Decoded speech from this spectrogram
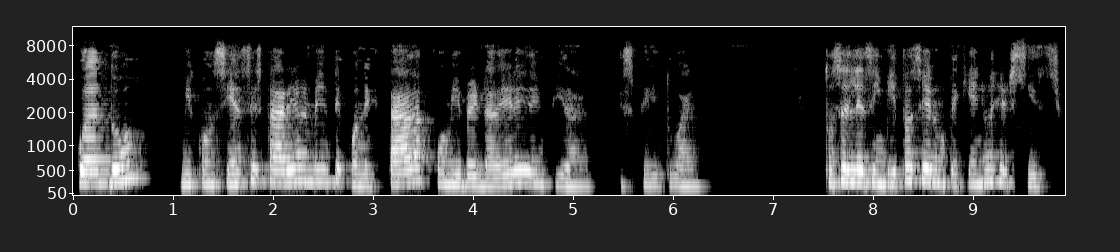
cuando mi conciencia está realmente conectada con mi verdadera identidad espiritual. Entonces les invito a hacer un pequeño ejercicio.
